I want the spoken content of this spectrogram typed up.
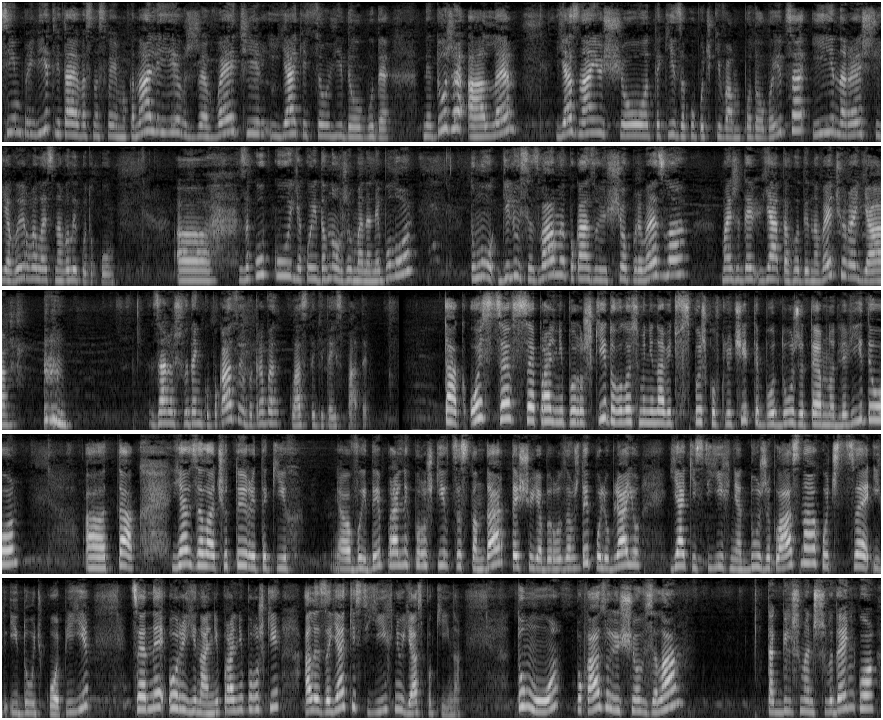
Всім привіт! Вітаю вас на своєму каналі. Вже вечір, і якість цього відео буде не дуже, але я знаю, що такі закупочки вам подобаються. І нарешті я вирвалась на велику таку е, закупку, якої давно вже в мене не було. Тому ділюся з вами, показую, що привезла. Майже 9 година вечора. Я Зараз швиденько показую, бо треба класти дітей спати. Так, ось це все пральні порошки. Довелось мені навіть в спишку включити, бо дуже темно для відео. А, Так, я взяла 4 таких види пральних порошків. Це стандарт, те, що я беру завжди, полюбляю. Якість їхня дуже класна, хоч це і йдуть копії. Це не оригінальні пральні порошки, але за якість їхню я спокійна. Тому показую, що взяла так більш-менш швиденько.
